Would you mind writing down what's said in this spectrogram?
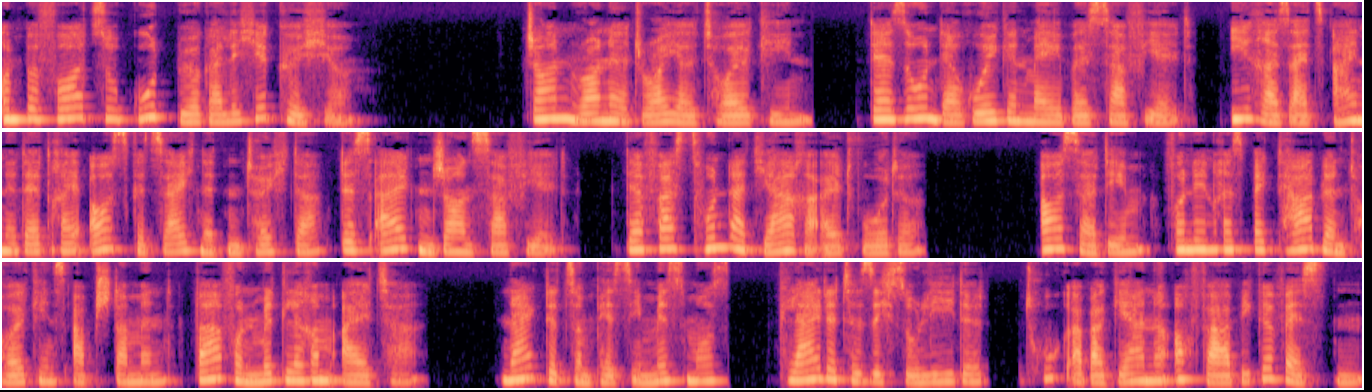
und bevorzugt gutbürgerliche Küche. John Ronald Royal Tolkien, der Sohn der ruhigen Mabel Suffield, ihrerseits eine der drei ausgezeichneten Töchter des alten John Suffield, der fast 100 Jahre alt wurde. Außerdem von den respektablen Tolkiens abstammend, war von mittlerem Alter, neigte zum Pessimismus, kleidete sich solide, trug aber gerne auch farbige Westen,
